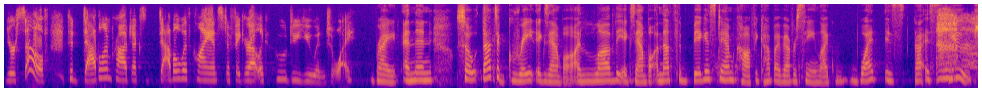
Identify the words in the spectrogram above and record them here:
yourself to dabble in projects, dabble with clients to figure out like, who do you enjoy? Right. And then, so that's a great example. I love the example. And that's the biggest damn coffee cup I've ever seen. Like, what is that? Is huge.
